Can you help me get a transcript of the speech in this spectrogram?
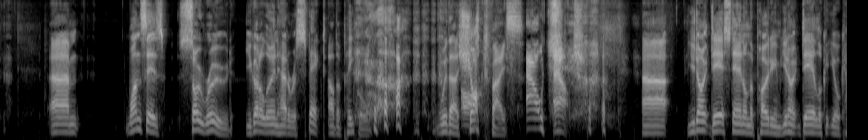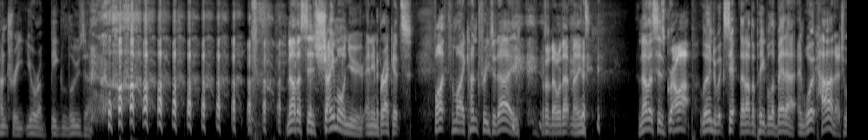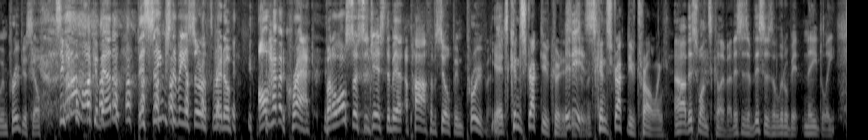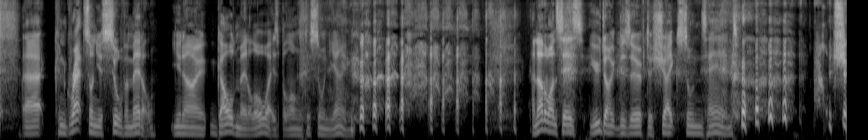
Um, one says, so rude, you got to learn how to respect other people with a shocked oh, face. Ouch. Ouch. Uh, you don't dare stand on the podium. You don't dare look at your country. You're a big loser. Another says, shame on you. And in brackets, fight for my country today. I don't know what that means. Another says, grow up, learn to accept that other people are better, and work harder to improve yourself. See, what I like about it, there seems to be a sort of thread of, I'll have a crack, but I'll also suggest about a path of self improvement. Yeah, it's constructive criticism. It is. It's constructive trolling. Uh, this one's clever. This is a, this is a little bit needly. Uh, congrats on your silver medal. You know, gold medal always belonged to Sun Yang. Another one says, You don't deserve to shake Sun's hand. Ouch.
